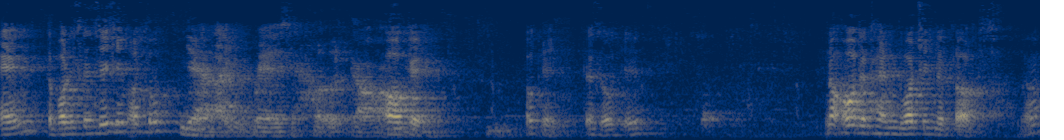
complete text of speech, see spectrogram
and the body sensation also? Yeah, like where it's hurt or Okay. Okay, that's okay. Not all the time watching the thoughts. No?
